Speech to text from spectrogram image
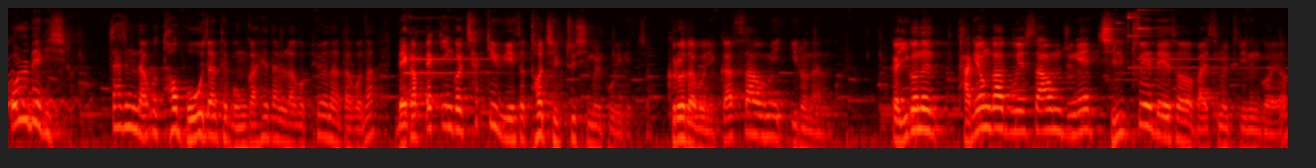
꼴배기 싫어요. 짜증나고 더 보호자한테 뭔가 해달라고 표현하다거나 내가 뺏긴 걸 찾기 위해서 더 질투심을 보이겠죠. 그러다 보니까 싸움이 일어나는 거예요 그러니까 이거는 다견 가구의 싸움 중에 질투에 대해서 말씀을 드리는 거예요.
